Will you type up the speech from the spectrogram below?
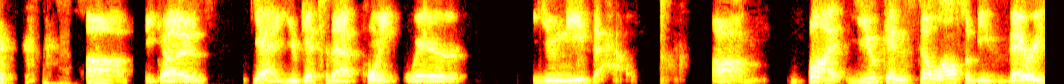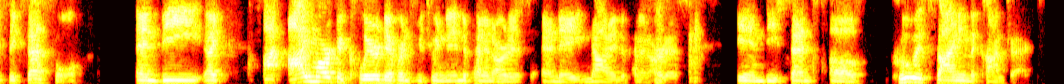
uh, because yeah, you get to that point where you need the help, um, but you can still also be very successful and be like I, I mark a clear difference between an independent artist and a non-independent artist in the sense of who is signing the contract.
